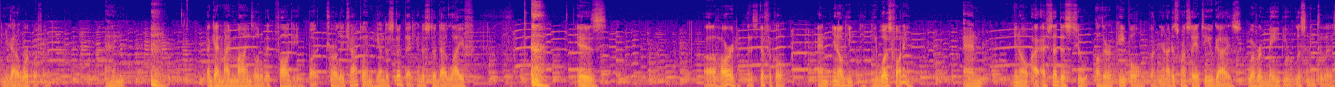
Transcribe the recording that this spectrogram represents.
and you got to work with it. And again my mind's a little bit foggy but charlie chaplin he understood that. He understood that life is uh, hard that it's difficult. And you know he he was funny. And you know, I, have said this to other people, but you know, I just want to say it to you guys, whoever may be listening to this.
